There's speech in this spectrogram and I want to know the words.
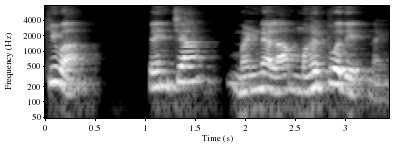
किंवा त्यांच्या म्हणण्याला महत्त्व देत नाही.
